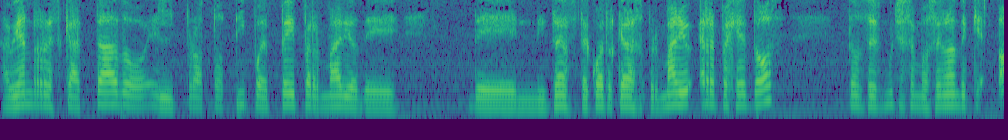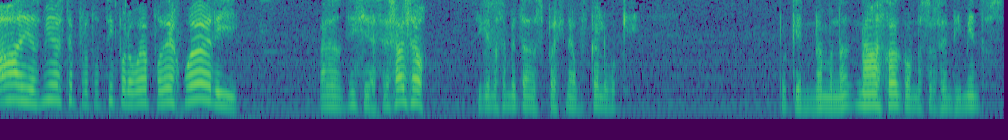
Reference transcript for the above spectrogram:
habían rescatado el prototipo de Paper Mario de, de Nintendo 64 que era Super Mario RPG 2 entonces muchos se emocionaron de que oh Dios mío este prototipo lo voy a poder jugar y para las noticias. Es falso. Así que no se metan a su página a buscarlo porque porque no, no, nada más juegan con nuestros sentimientos.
